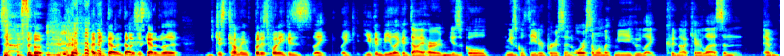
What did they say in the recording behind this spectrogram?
So, so I think that was that was just kind of a just coming, but it's funny because like like you can be like a diehard musical musical theater person or someone like me who like could not care less and and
